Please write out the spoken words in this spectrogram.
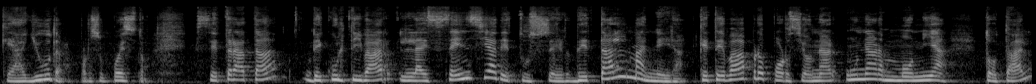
que ayuda, por supuesto. Se trata de cultivar la esencia de tu ser de tal manera que te va a proporcionar una armonía total,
